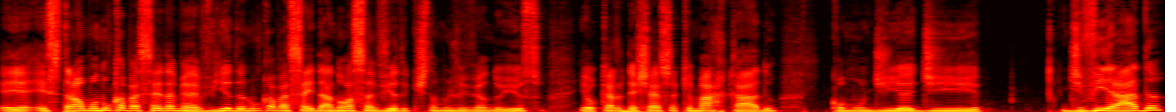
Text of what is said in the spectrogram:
esse trauma nunca vai sair da minha vida, nunca vai sair da nossa vida que estamos vivendo isso, e eu quero deixar isso aqui marcado como um dia de de virada,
